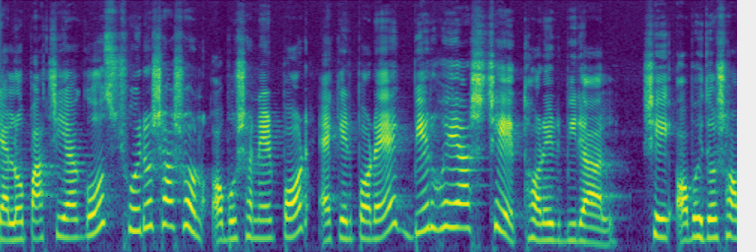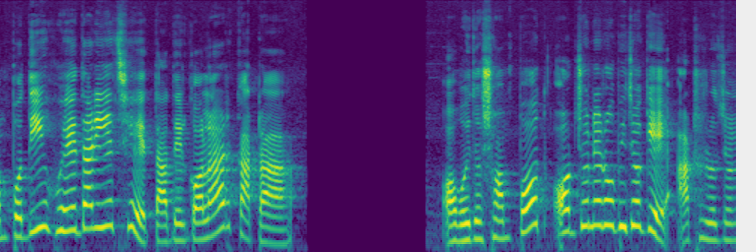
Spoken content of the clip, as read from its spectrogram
গেল পাঁচই আগস্ট স্বৈরশাসন অবসানের পর একের পর এক বের হয়ে আসছে থরের বিড়াল। সেই অবৈধ সম্পদই হয়ে দাঁড়িয়েছে তাদের গলার কাটা। অবৈধ সম্পদ অর্জনের অভিযোগে আঠারো জন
